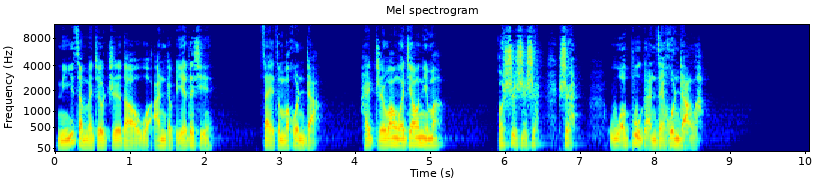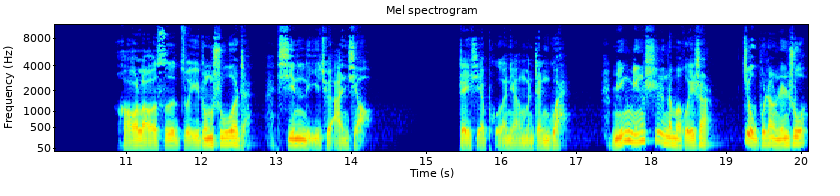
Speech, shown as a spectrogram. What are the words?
你怎么就知道我安着别的心？再这么混账，还指望我教你吗？”“哦，是是是是。”我不敢再混账了。郝老四嘴中说着，心里却暗笑：这些婆娘们真怪，明明是那么回事就不让人说。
